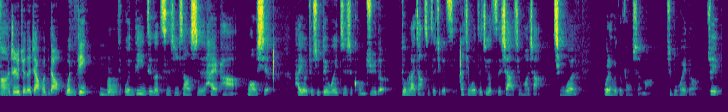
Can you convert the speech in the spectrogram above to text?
啊，只是觉得这样会比较稳定。嗯，稳定这个词实际上是害怕冒险，还有就是对未知是恐惧的。对我们来讲是这几个词。那请问这几个词下的情况下，请问未来会更丰盛吗？是不会的。所以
